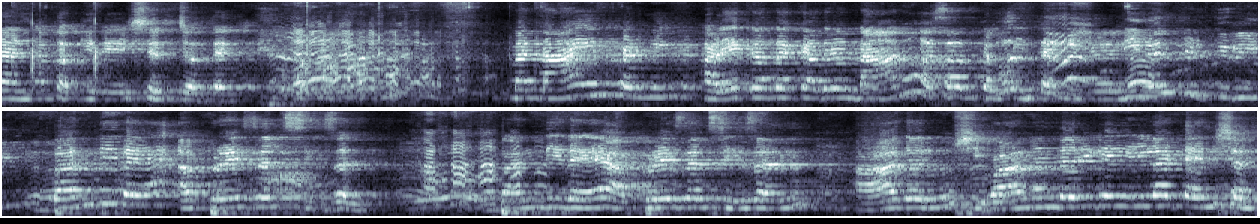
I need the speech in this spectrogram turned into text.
ನನ್ನ ಫಕೀರೇಶನ್ ಜೊತೆ. ಮತ್ ನಾ ಕಡಿಮೆ ಹಳೆ ಕಾಲದಕ್ಕಾದ್ರೆ ನಾನು ಹೊಸದ್ ಕಲ್ತಿರ್ತೀರಿ ಬಂದಿದೆ ಅಪ್ರೈಸಲ್ ಸೀಸನ್ ಬಂದಿದೆ ಅಪ್ರೈಸಲ್ ಸೀಸನ್ ಆದರೂ ಶಿವಾನಂದರಿಗೆ ಇಲ್ಲ ಟೆನ್ಷನ್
